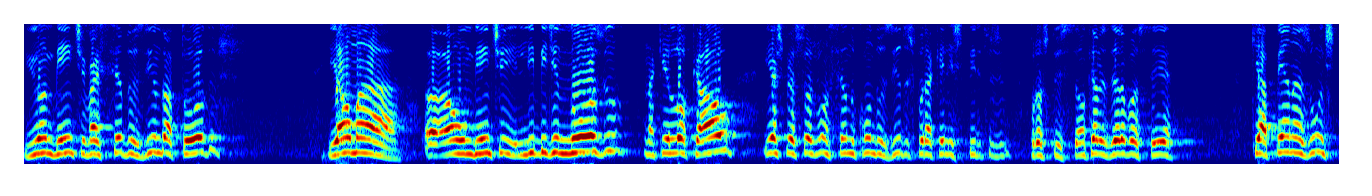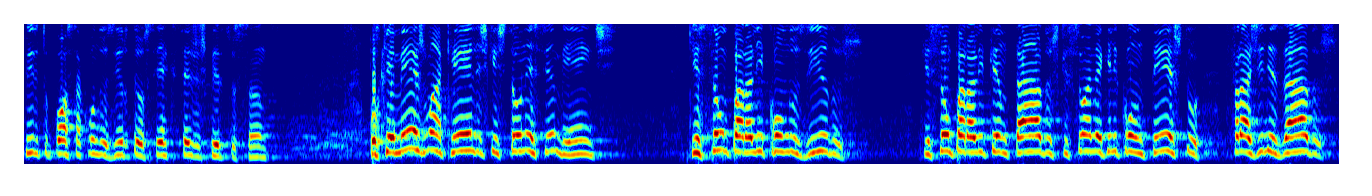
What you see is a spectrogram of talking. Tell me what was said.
e o ambiente vai seduzindo a todos, e há, uma, há um ambiente libidinoso naquele local e as pessoas vão sendo conduzidas por aquele espírito de prostituição. Quero dizer a você que apenas um espírito possa conduzir o teu ser, que seja o Espírito Santo. Porque mesmo aqueles que estão nesse ambiente, que são para ali conduzidos, que são para ali tentados, que são naquele contexto fragilizados,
